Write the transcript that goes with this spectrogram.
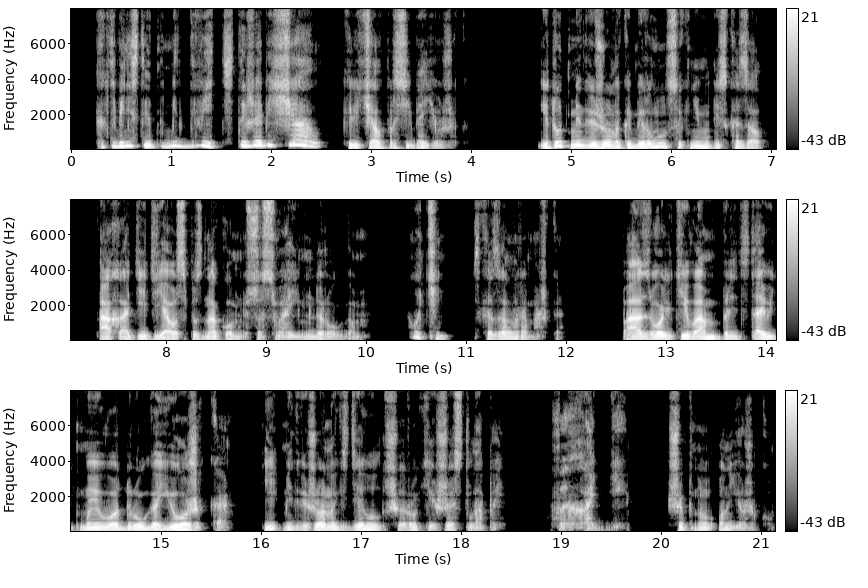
— Как тебе не стыдно, медведь? Ты же обещал! — кричал про себя ежик. И тут медвежонок обернулся к нему и сказал, — А хотите, я вас познакомлю со своим другом? — Очень, — сказала Ромашка. — Позвольте вам представить моего друга Ежика. И медвежонок сделал широкий жест лапой. — Выходи, — шепнул он ежику.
